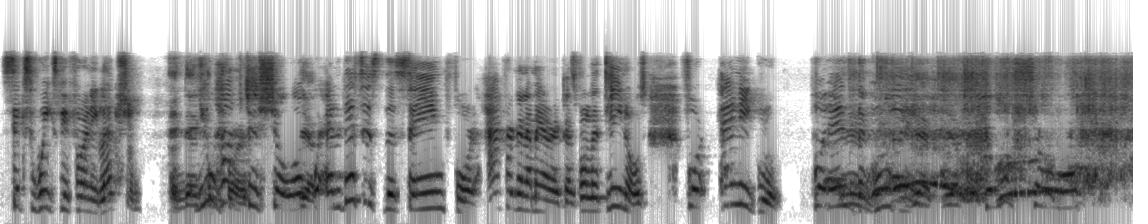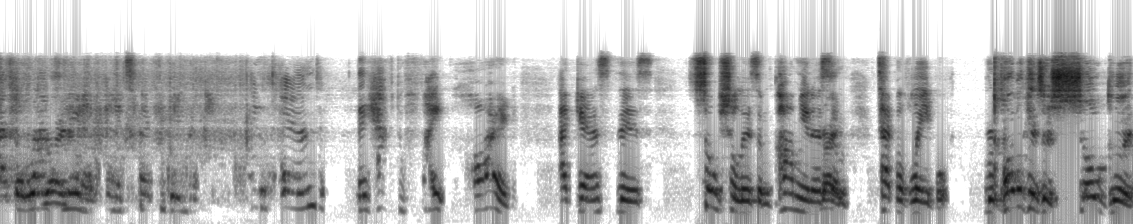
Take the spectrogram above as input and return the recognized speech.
six weeks before an election. And then you have to show up, yeah. and this is the same for African Americans, for Latinos, for any group. Put in the group. Yeah, yeah. Don't show up at the last right. minute and expect to get and they have to fight hard against this socialism, communism right. type of label. Republicans are so good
